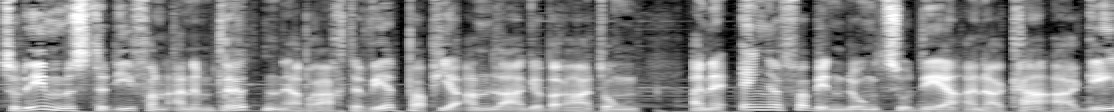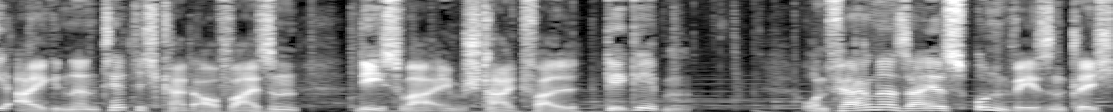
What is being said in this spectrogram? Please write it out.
Zudem müsste die von einem Dritten erbrachte Wertpapieranlageberatung eine enge Verbindung zu der einer KAG eigenen Tätigkeit aufweisen, dies war im Streitfall gegeben. Und ferner sei es unwesentlich,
